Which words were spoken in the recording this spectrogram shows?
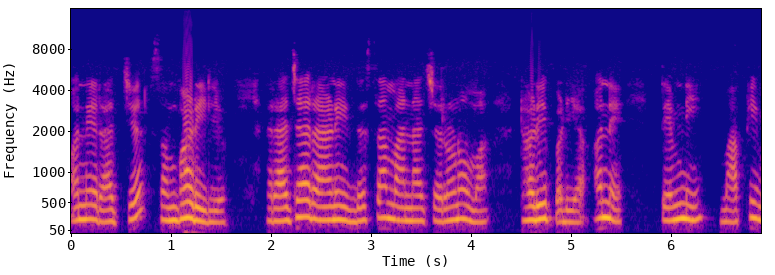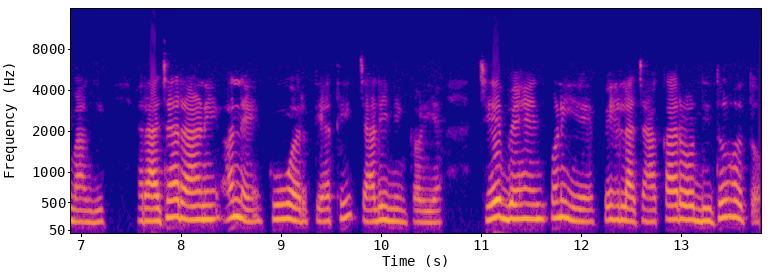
અને રાજ્ય સંભાળી લ્યો. રાજા રાણી દશામાના ચરણોમાં ઢળી પડ્યા અને તેમની માફી માંગી. રાજા રાણી અને કુંવર ત્યાંથી ચાલી નીકળ્યા. જે બહેનપણીએ પહેલાં જાકારો દીધો હતો,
